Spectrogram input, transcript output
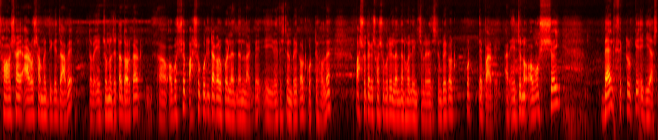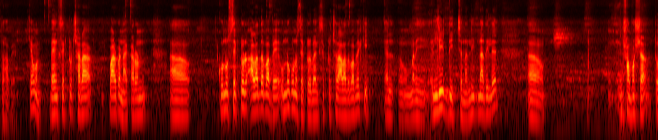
ছশায় আরও সামনের দিকে যাবে। তবে এর জন্য যেটা দরকার অবশ্যই পাঁচশো কোটি টাকার উপরে লেনদেন লাগবে এই রেজিস্ট্যান্ট ব্রেকআউট করতে হলে। পাঁচশো থেকে ছশো কোটি লেনদেন হলে ইনশাল্লাহ রেজিস্ট্যান্ট ব্রেকআউট করতে পারবে। আর এর জন্য অবশ্যই ব্যাংক সেক্টরকে এগিয়ে আসতে হবে। কেমন? ব্যাংক সেক্টর ছাড়া পারবে না, কারণ কোনো সেক্টর আলাদাভাবে, অন্য কোনো সেক্টর ব্যাংক সেক্টর ছাড়া আলাদাভাবে কি মানে লিড দিচ্ছে না। লিড না দিলে সমস্যা। তো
